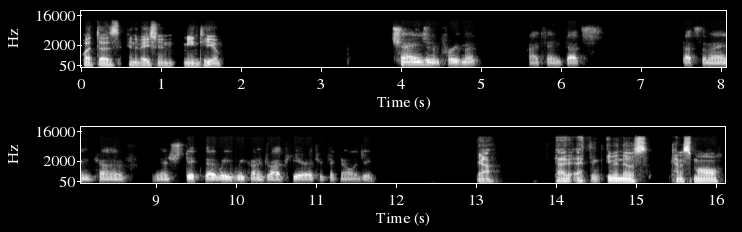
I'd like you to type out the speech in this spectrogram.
What does innovation mean to you? Change and improvement. I think that's that's the main kind of you know shtick that we we kind of drive here through technology. Yeah, I, I think even those kind of small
